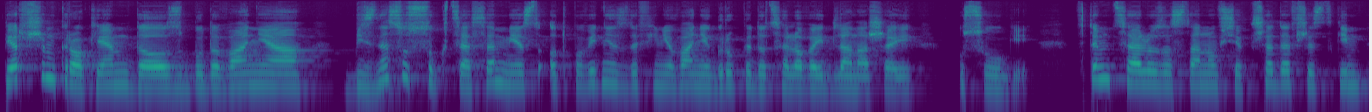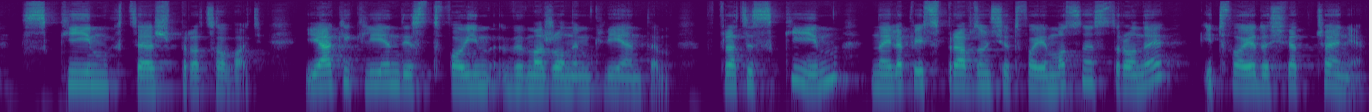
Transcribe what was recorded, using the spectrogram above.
Pierwszym krokiem do zbudowania biznesu z sukcesem jest odpowiednie zdefiniowanie grupy docelowej dla naszej usługi. W tym celu zastanów się przede wszystkim, z kim chcesz pracować, jaki klient jest Twoim wymarzonym klientem. W pracy z kim najlepiej sprawdzą się Twoje mocne strony i Twoje doświadczenie.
